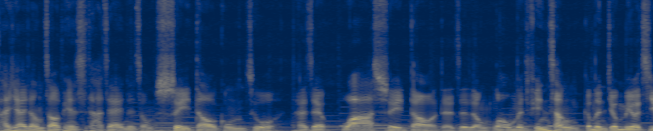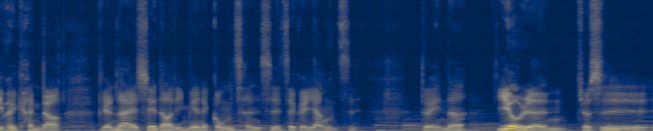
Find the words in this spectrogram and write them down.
拍下一张照片，是他在那种隧道工作，他在挖隧道的这种哇，我们平常根本就没有机会看到，原来隧道里面的工程是这个样子。对，那也有人就是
